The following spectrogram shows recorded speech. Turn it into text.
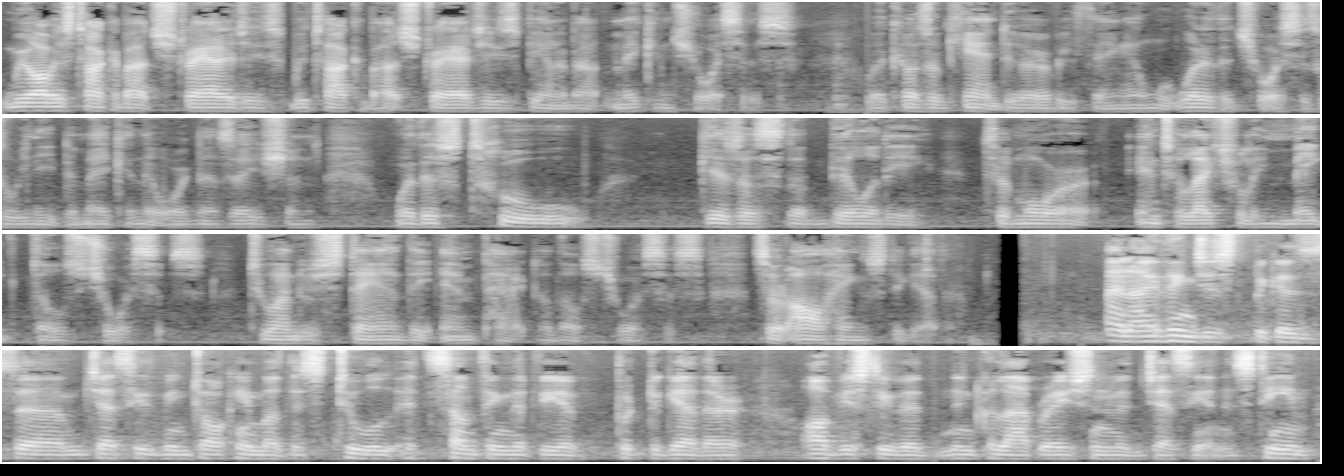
we always talk about strategies. We talk about strategies being about making choices because we can't do everything. And what are the choices we need to make in the organization? Where this tool gives us the ability to more intellectually make those choices, to understand the impact of those choices. So it all hangs together. And I think just because um, Jesse's been talking about this tool, it's something that we have put together, obviously, with, in collaboration with Jesse and his team.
